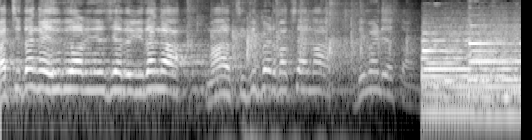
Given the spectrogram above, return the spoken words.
ఖచ్చితంగా ఎదుగుదాడి చేసే విధంగా మా సిద్దిపేట పక్షాన డిమాండ్ చేస్తాం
